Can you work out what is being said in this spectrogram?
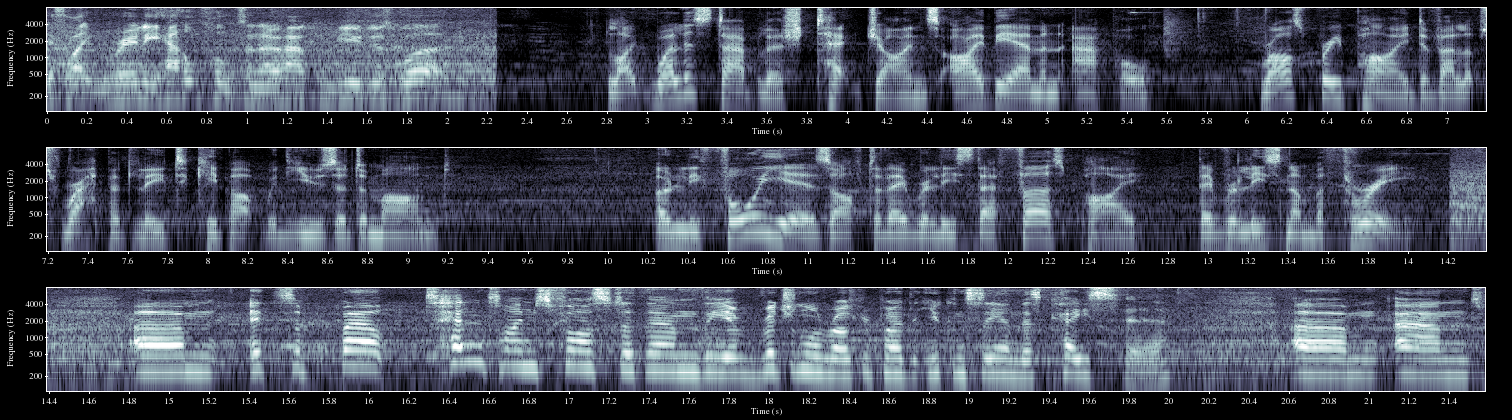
it's like really helpful to know how computers work. Like well-established tech giants IBM and Apple, Raspberry Pi develops rapidly to keep up with user demand. Only four years after they released their first Pi, they've released number three, um, it's about 10 times faster than the original Raspberry Pi that you can see in this case here, um, and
